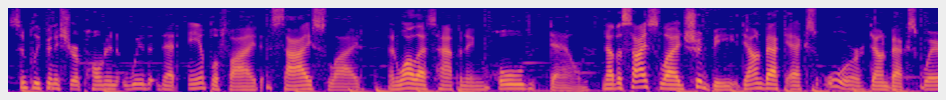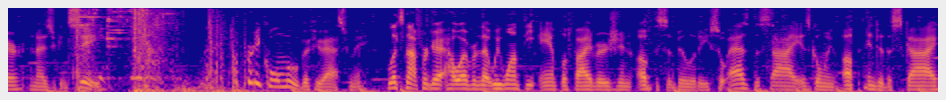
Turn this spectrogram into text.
simply finish your opponent with that amplified Sai Slide, and while that's happening, hold down. Now the Sai Slide should be down back X or down back square, and as you can see, pretty cool move if you ask me. Let's not forget, however, that we want the amplified version of this ability, so as the Sai is going up into the sky,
